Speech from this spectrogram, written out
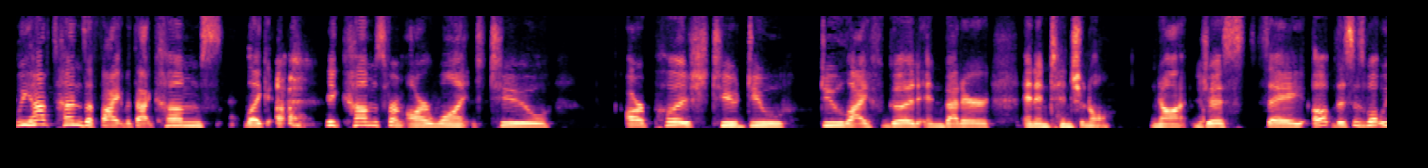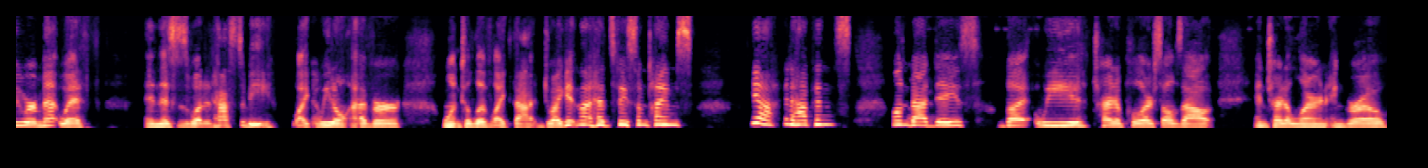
we have tons of fight but that comes like it comes from our want to our push to do do life good and better and intentional not Yep. just say oh this is what we were met with and this is what it has to be. Like Yep. we don't ever want to live like that. Do i get in that headspace sometimes? Yeah it happens on Oh, bad days but we try to pull ourselves out and try to learn and grow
